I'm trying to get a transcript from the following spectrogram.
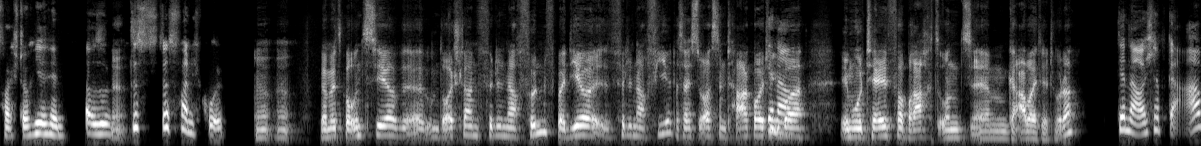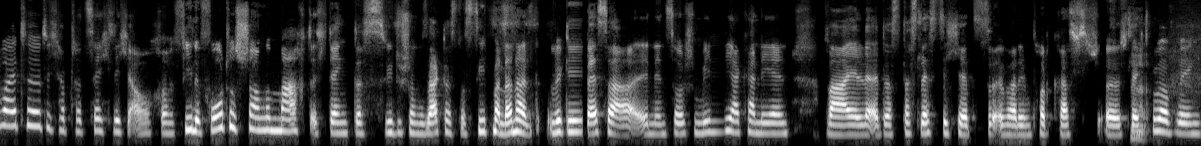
fahr ich doch hier hin. Also Ja. das, das fand ich cool. Ja, ja. Wir haben jetzt bei uns hier äh, in Deutschland Viertel nach fünf, bei dir äh, Viertel nach vier. Das heißt, du hast den Tag heute Genau. über im Hotel verbracht und ähm, gearbeitet, oder? Genau, ich habe gearbeitet. Ich habe tatsächlich auch äh, viele Fotos schon gemacht. Ich denke, dass, wie du schon gesagt hast, das sieht man dann halt wirklich besser in den Social Media Kanälen, weil äh, das, das lässt sich jetzt über den Podcast äh, schlecht rüberbringen.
